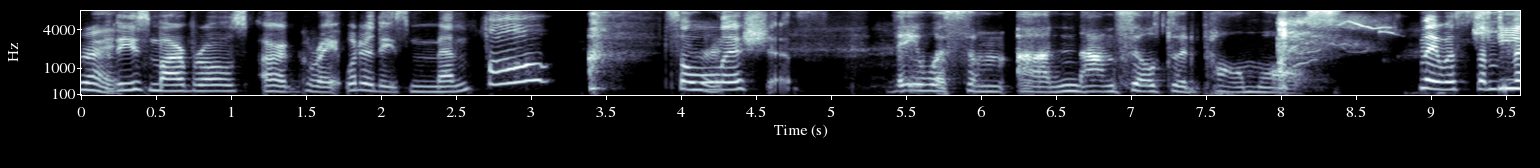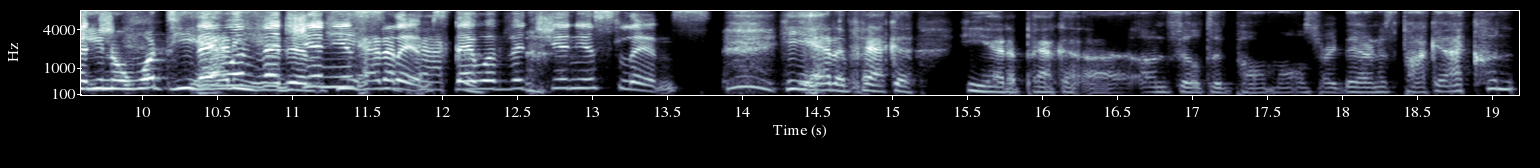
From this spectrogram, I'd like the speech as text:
Right. These Marlboros are great. What are these? Menthol? Delicious. they were some uh, non-filtered Pall Malls. They were some. He- Vig- you know what he they had? were He had a- he Virginia had Slims. They of- were Virginia Slims. he had a pack of he had a pack of uh, unfiltered Pall Malls right there in his pocket. I couldn't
